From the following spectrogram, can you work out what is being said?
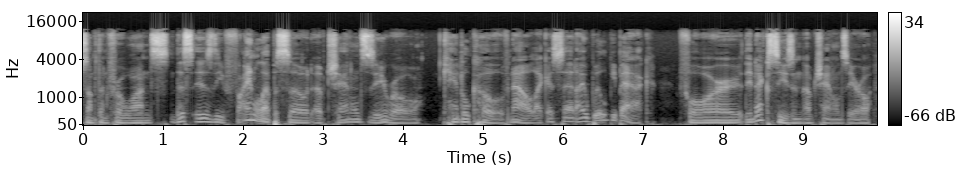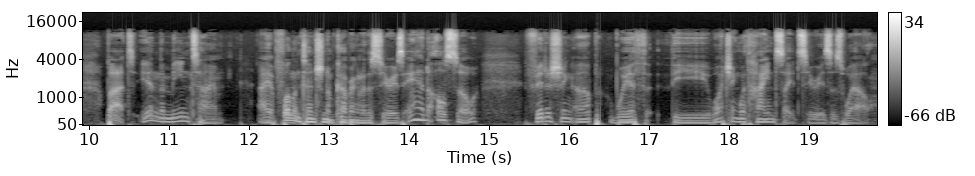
something for once. This is the final episode of Channel Zero, Candle Cove. Now, like I said, I will be back for the next season of Channel Zero, but in the meantime, I have full intention of covering another series and also finishing up with the Watching with Hindsight series as well.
